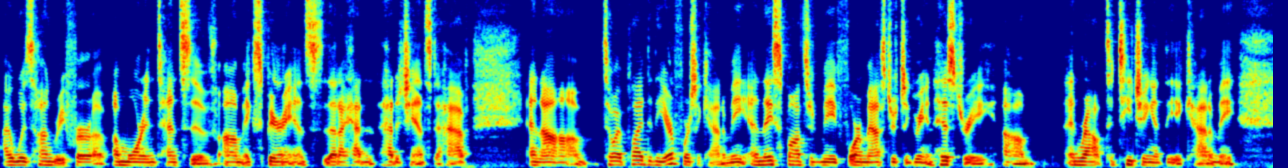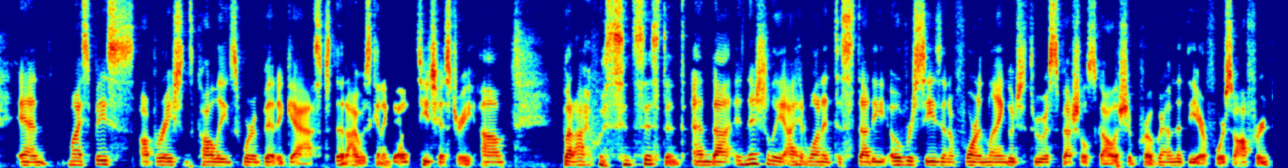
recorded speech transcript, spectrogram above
I was hungry for a, a more intensive um, experience that I hadn't had a chance to have. And um, so I applied to the Air Force Academy, and they sponsored me for a master's degree in history um, en route to teaching at the academy. And my space operations colleagues were a bit aghast that I was going to go teach history. Um, but I was insistent. And uh, initially, I had wanted to study overseas in a foreign language through a special scholarship program that the Air Force offered,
